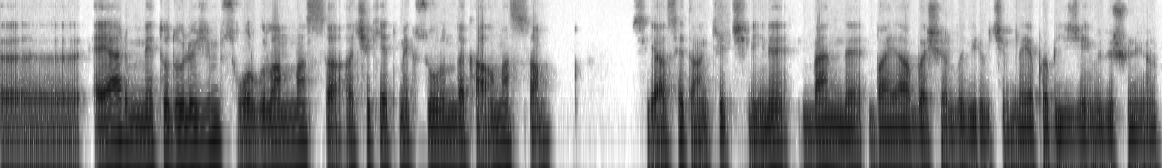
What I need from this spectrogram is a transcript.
e, eğer metodolojim sorgulanmazsa, açık etmek zorunda kalmazsam siyaset anketçiliğini ben de bayağı başarılı bir biçimde yapabileceğimi düşünüyorum.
